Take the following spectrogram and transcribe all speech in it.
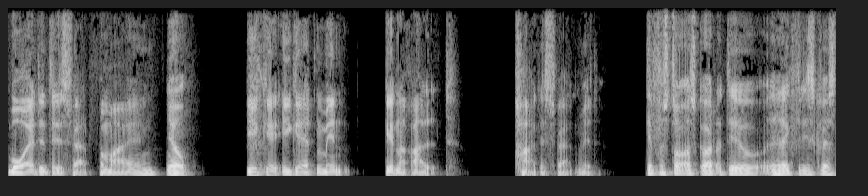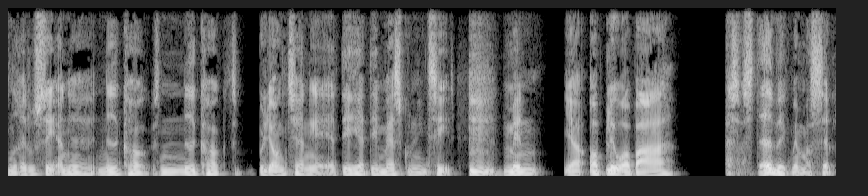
hvor er det, det er svært for mig. Ikke, Jo, ikke, ikke at mænd generelt har det svært med det. det forstår jeg også godt, og det er jo heller ikke, fordi det skal være sådan en reducerende, nedkogt, sådan nedkogt bouillonterning af, at det her, det er maskulinitet. Mm. Men jeg oplever bare, altså stadigvæk med mig selv,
